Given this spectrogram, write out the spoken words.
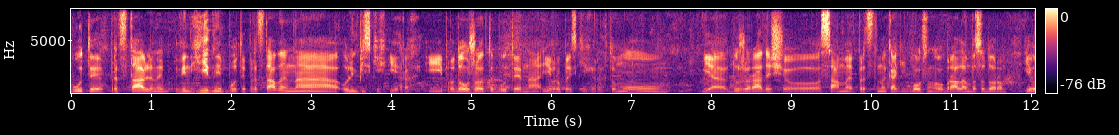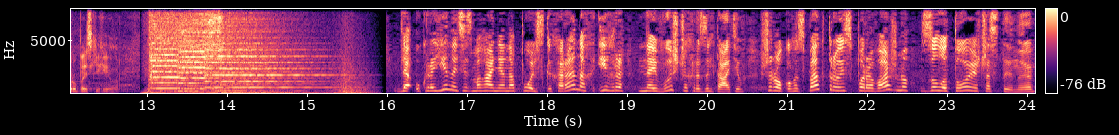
бути представлений, він гідний бути представлений на Олімпійських іграх і продовжувати бути на європейських іграх. Тому я дуже радий, що саме представника кікбоксингу обрали амбасадором європейських ігор. Для України ці змагання на польських аренах ігри найвищих результатів, широкого спектру із переважно золотою частиною.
